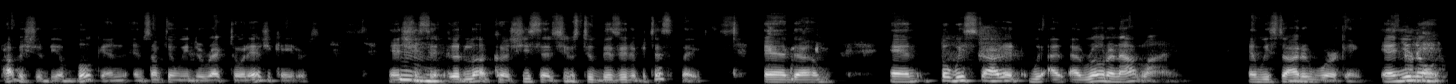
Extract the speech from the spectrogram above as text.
probably should be a book and and something we direct toward educators. And mm. she said, "Good luck," because she said she was too busy to participate. And um, and but we started. We, I, I, wrote an outline, and we started mm. working. And you okay. know,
